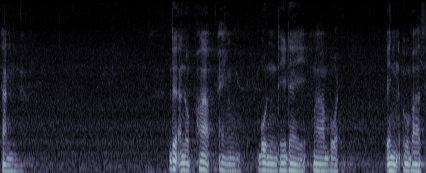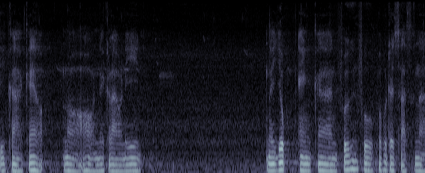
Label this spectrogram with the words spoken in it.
จรรย์ ด้วยอนุภาพแห่งบุญที่ได้มาบท เป็นอุบาสิกาแก้วหน่ออ่อนในคราวนี้ ในยุคแห่งการฟื้นฟูพระพุทธศาสนา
